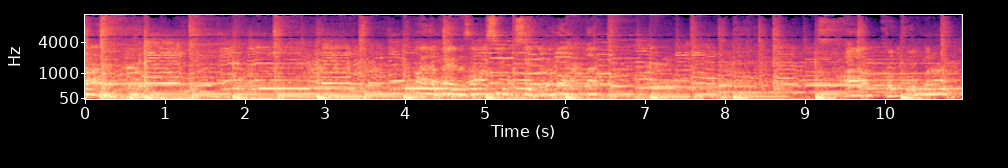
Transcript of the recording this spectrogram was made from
Olha pra eles, é uma cinco, vamos lá. Acostumbrado.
